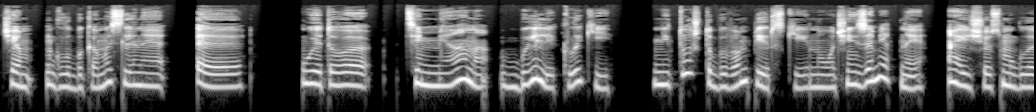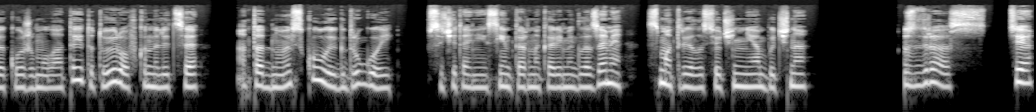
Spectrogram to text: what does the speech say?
чем глубокомысленное э У этого Тиммиана были клыки. Не то чтобы вампирские, но очень заметные. А еще смуглая кожа мулата и татуировка на лице. От одной скулы к другой — в сочетании с янтарно-карими глазами смотрелась очень необычно. «Здрасте»,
